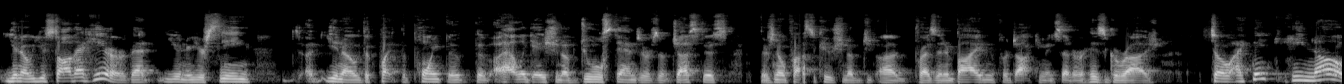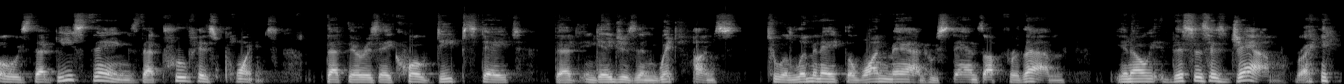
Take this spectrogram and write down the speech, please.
you know, you saw that here. That you know, you're seeing, uh, you know, the quite the point, the the allegation of dual standards of justice. There's no prosecution of uh, President Biden for documents that are his garage. So I think he knows that these things that prove his point that there is a quote deep state that engages in witch hunts to eliminate the one man who stands up for them, you know, this is his jam, right?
